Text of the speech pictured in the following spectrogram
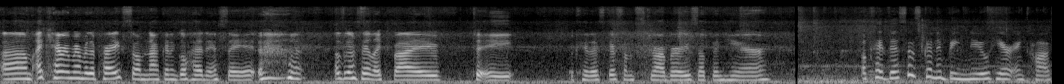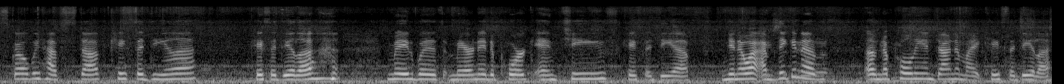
um, I can't remember the price, so I'm not going to go ahead and say it. I was going to say like 5 to 8. Okay, let's get some strawberries up in here. Okay, this is going to be new here in Costco. We have stuffed quesadilla, quesadilla, made with marinated pork and cheese quesadilla. You know what? I'm thinking of, of Napoleon Dynamite quesadilla.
